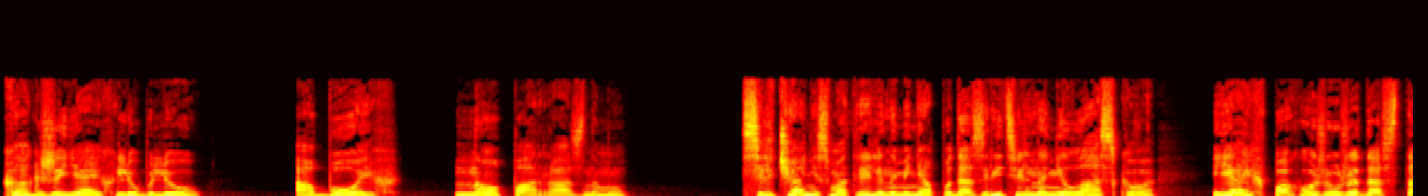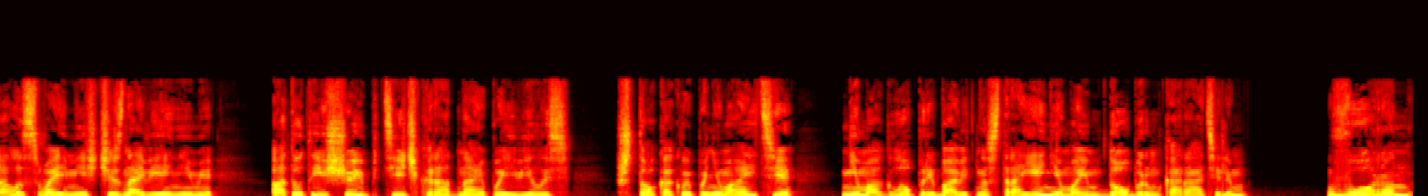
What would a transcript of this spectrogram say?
Как же я их люблю! Обоих, но по-разному. Сельчане смотрели на меня подозрительно неласково. Я их, похоже, уже достала своими исчезновениями, а тут еще и птичка родная появилась, что, как вы понимаете, не могло прибавить настроение моим добрым карателям. Ворон,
